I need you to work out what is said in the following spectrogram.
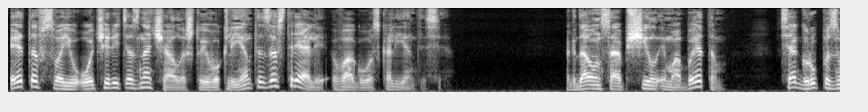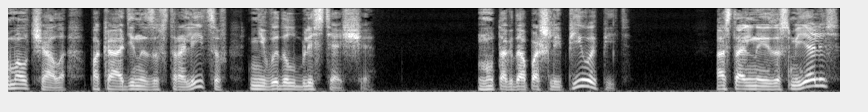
Это, в свою очередь, означало, что его клиенты застряли в Агуас-Кальентесе. Когда он сообщил им об этом, вся группа замолчала, пока один из австралийцев не выдал блестящее. «Ну тогда пошли пиво пить». Остальные засмеялись,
